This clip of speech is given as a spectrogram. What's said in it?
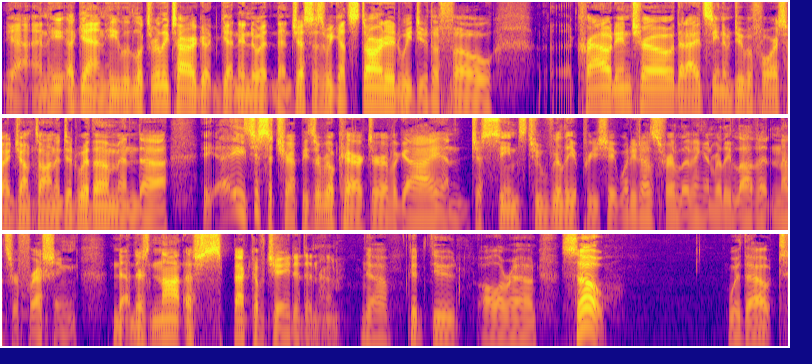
Yeah, and he again he looked really tired get- getting into it. And then just as we got started, we do the faux crowd intro that I had seen him do before, so I jumped on and did with him. And uh, he, he's just a trip. He's a real character of a guy, and just seems to really appreciate what he does for a living and really love it. And that's refreshing. No, there's not a speck of jaded in him. Yeah, good dude all around. So, without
